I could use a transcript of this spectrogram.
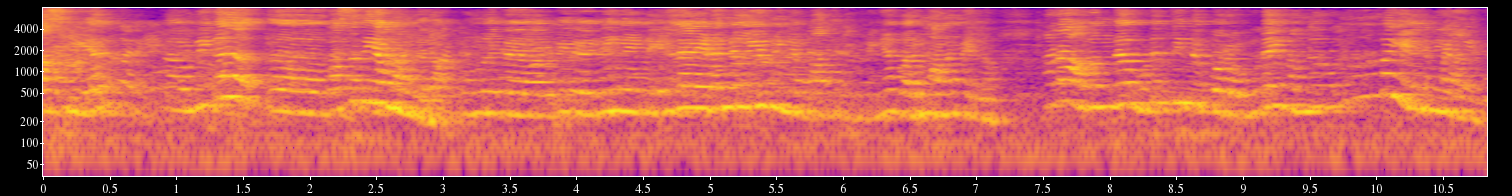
ஆசிரியர் மிக ஆஹ் வசதியானவங்க தான். உங்களுக்கு நீங்க எல்லா இடங்கள்லயும் நீங்க பார்த்துட்டு இருப்பீங்க. வருமானம் எல்லாம். ஆனா அவங்க உடுத்திட்டு போற உடை வந்து ரொம்ப எளிமையா இருக்கும்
